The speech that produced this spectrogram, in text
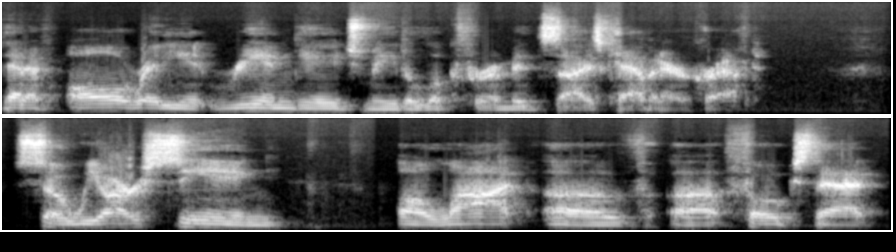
that have already re-engaged me to look for a mid-sized cabin aircraft. So we are seeing a lot of uh, folks that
